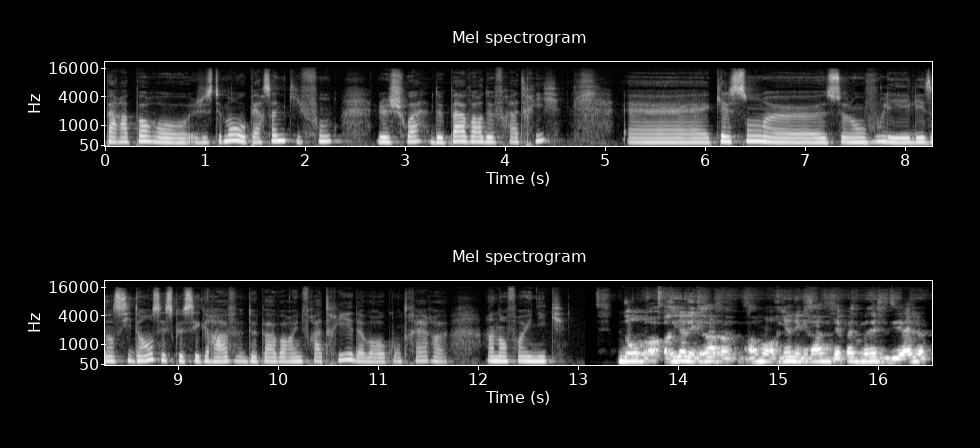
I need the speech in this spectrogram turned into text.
par rapport justement aux personnes qui font le choix de ne pas avoir de fratrie. quelles sont, selon vous, les, les incidences? Est-ce que c'est grave de ne pas avoir une fratrie et d'avoir au contraire un enfant unique? Non, rien n'est grave, hein. vraiment rien n'est grave, il n'y a pas de modèle idéal.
